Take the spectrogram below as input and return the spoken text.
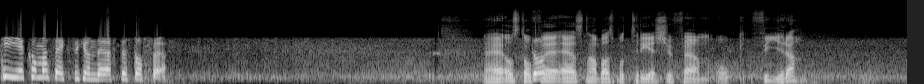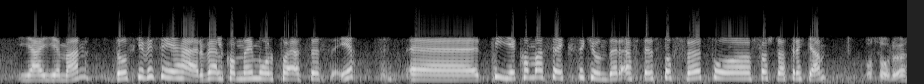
10,6 sekunder efter Stoffe. Eh, och Stoffe Då- är snabbast på 3.25 och 4. Jajamän. Då ska vi se här. Välkomna i mål på SS1. Eh, 10,6 sekunder efter Stoffe på första sträckan. Vad sa du?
